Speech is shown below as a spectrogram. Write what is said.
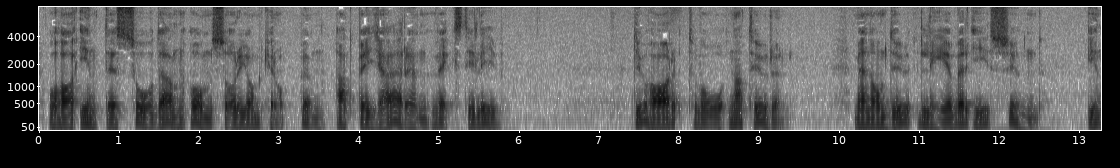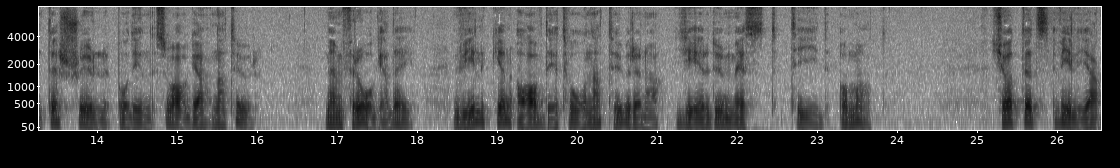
och ha inte sådan omsorg om kroppen att begären väcks till liv. Du har två naturer, men om du lever i synd, inte skyll på din svaga natur. Men fråga dig, vilken av de två naturerna ger du mest tid och mat? Köttets vilja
